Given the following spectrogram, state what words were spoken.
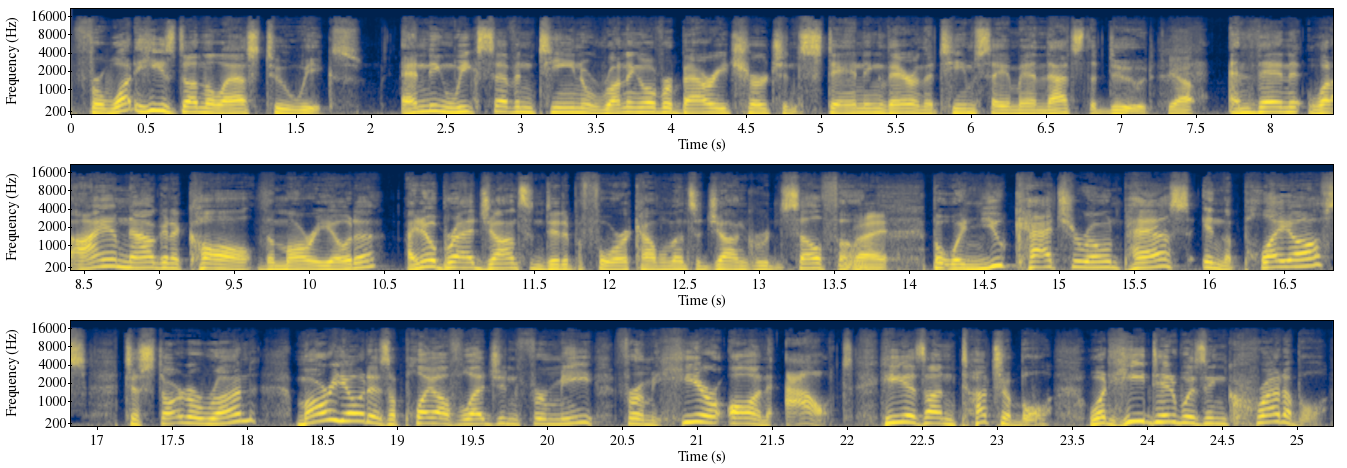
for what he's done the last two weeks, ending week 17, running over Barry Church and standing there, and the team say, man, that's the dude. Yep. And then what I am now going to call the Mariota, I know Brad Johnson did it before, compliments of Jon Gruden's cell phone. Right. But when you catch your own pass in the playoffs to start a run, Mariota is a playoff legend for me from here on out. He is untouchable. What he did was incredible.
